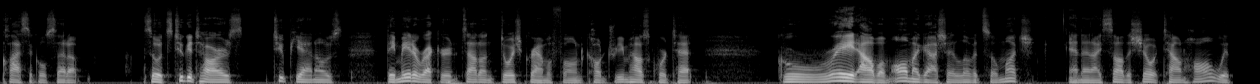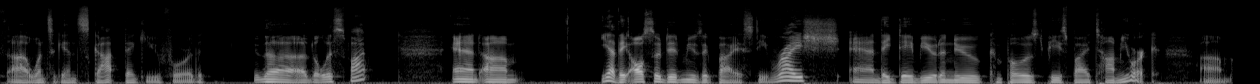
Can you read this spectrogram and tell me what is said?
classical setup. So it's two guitars, two pianos. They made a record. It's out on Deutsche Grammophon called Dreamhouse Quartet. Great album. Oh my gosh, I love it so much. And then I saw the show at Town Hall with uh, once again Scott. Thank you for the the the list spot. And um, yeah, they also did music by Steve Reich, and they debuted a new composed piece by Thom Yorke um,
